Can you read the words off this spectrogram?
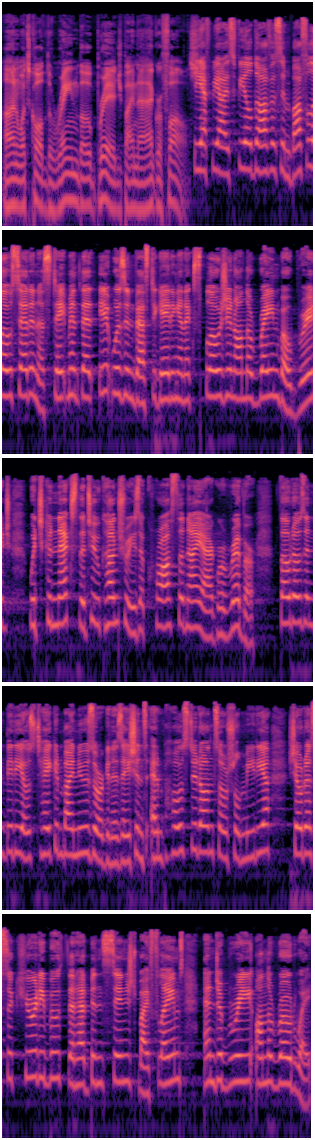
on what's called the Rainbow Bridge by Niagara Falls. The FBI's field office in Buffalo said in a statement that it was investigating an explosion on the Rainbow Bridge, which connects the two countries across the Niagara River. Photos and videos taken by news organizations and posted on social media showed a security booth that had been singed by flames and debris on the roadway.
